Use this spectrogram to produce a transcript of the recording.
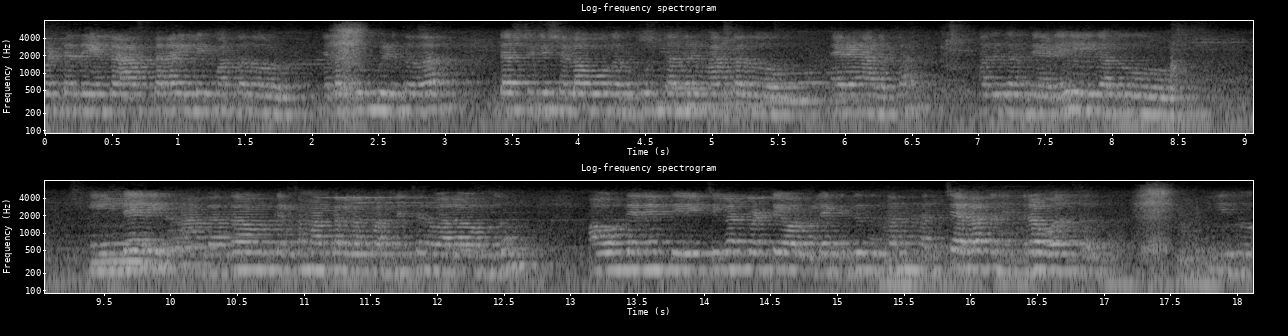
ಬಿಟ್ಟದೆ ಏನಾರ ಆಸ್ತಾರ ಇಲ್ಲಿ ಮತ್ತದು ಎಲ್ಲ ತುಂಬಿಡ್ತದ ಡಸ್ಟ್ ಗಿಸ್ಟ್ ಎಲ್ಲ ಹೋಗೋದು ಕುಂತಂದ್ರೆ ಮತ್ತದು ಹೈರಾಣ ಆಗತ್ತ? ಅದಕ್ಕಂತೇಳಿ ಈಗ ಅದು ಇಲ್ಲೇ ಆದಾಗ ಅವ್ರು ಕೆಲಸ ಮಾಡ್ತಾರಲ್ಲ ಫರ್ನಿಚರ್ ವಾಲ ಅವ್ರದ್ದು ಅವ್ರದ್ದೇನೈತಿ ಚಿಕನ್ ಪಟ್ಟಿ ಅವ್ರ ಬೆಲೆ ಬಿದ್ದಿದ್ದು ತಂದು ಹಚ್ಚಾರ, ಅದು ನಿದ್ರೆ ಬಂತು ಇದು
